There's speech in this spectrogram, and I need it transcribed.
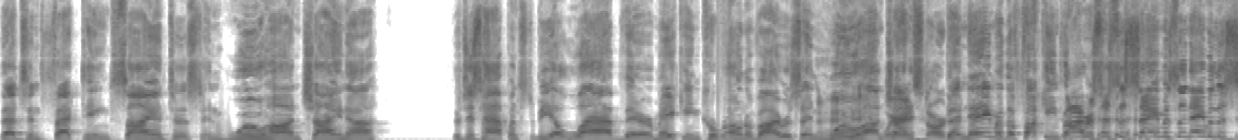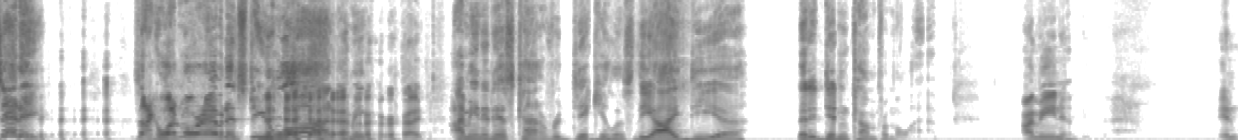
that's infecting scientists in Wuhan, China. There just happens to be a lab there making coronavirus in Wuhan, Where it China. started. The name of the fucking virus is the same as the name of the city. It's like, what more evidence do you want? I mean, right. I mean, it is kind of ridiculous the idea that it didn't come from the lab. I mean, and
